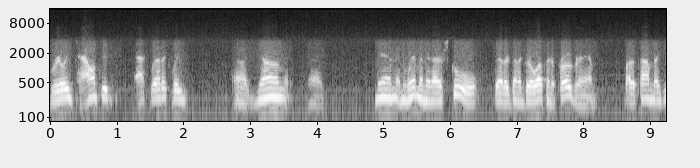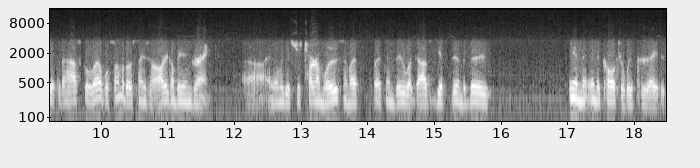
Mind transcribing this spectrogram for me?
really talented, athletically uh, young uh, men and women in our school that are going to grow up in a program. By the time they get to the high school level, some of those things are already going to be ingrained uh, and then we just just turn them loose and let let them do what God's gifted them to do in the in the culture we've created.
